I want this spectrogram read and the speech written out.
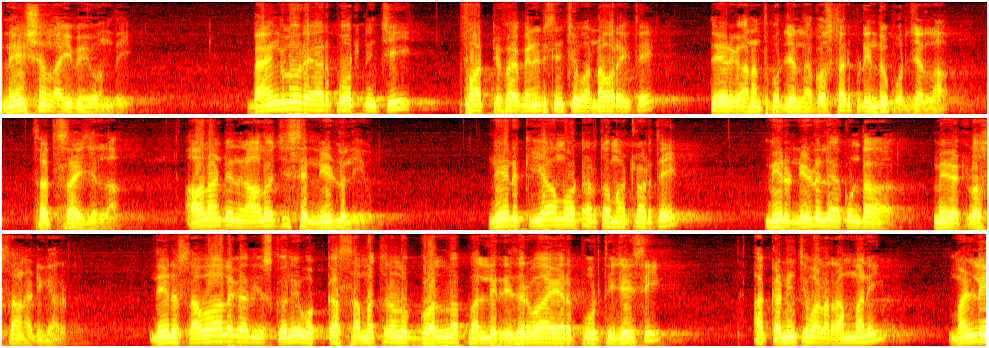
నేషనల్ హైవే ఉంది. బెంగళూరు ఎయిర్పోర్ట్ నుంచి ఫార్టీ ఫైవ్ మినిట్స్ నుంచి వన్ అవర్ అయితే నేరుగా అనంతపురం జిల్లాకు వస్తారు. ఇప్పుడు హిందూపూర్ జిల్లా సత్యసాయి జిల్లా. అలాంటిది నేను ఆలోచిస్తే నీళ్ళు లేవు. నేను కియా మోటార్తో మాట్లాడితే మీరు నీళ్ళు లేకుండా మేము ఎట్లా వస్తామని అడిగారు. నేను సవాలుగా తీసుకొని ఒక్క సంవత్సరంలో గొల్లపల్లి రిజర్వాయర్ పూర్తి చేసి అక్కడి నుంచి వాళ్ళ రమ్మని మళ్ళీ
